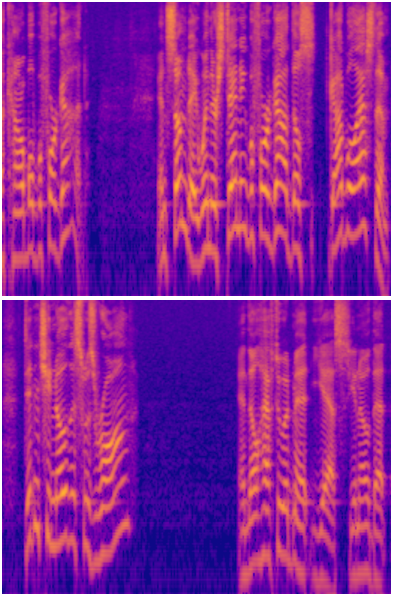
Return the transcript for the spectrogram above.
accountable before God. And someday, when they're standing before God, they'll, God will ask them, Didn't you know this was wrong? And they'll have to admit, Yes, you know, that,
